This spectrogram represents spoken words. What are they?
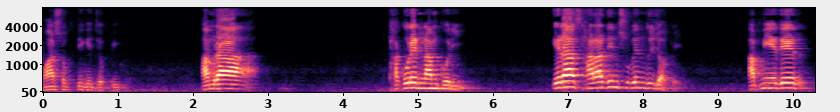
মহাশক্তিকে জপি, আমরা ঠাকুরের নাম করি। এরা সারাদিন শুভেন্দু জপে। আপনি এদের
